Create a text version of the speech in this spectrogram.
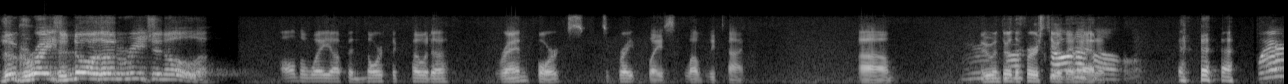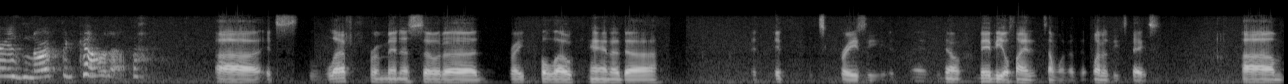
The Great Northern Regional. all the way up in North Dakota, Grand Forks. It's a great place, lovely time. Um, We went there the North first year they Dakota, had it. Where is North Dakota? uh, it's left from Minnesota, right below Canada. It, it, it's crazy. It, you know, maybe you'll find it someone of one of these days. Um,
